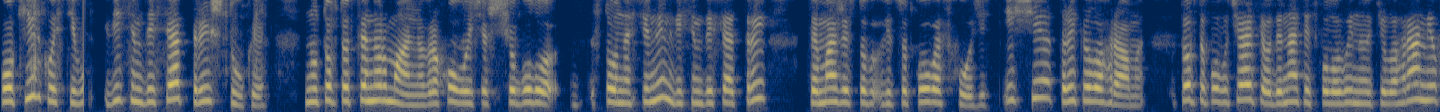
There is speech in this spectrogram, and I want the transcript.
По кількості 83 штуки. Ну, тобто це нормально, враховуючи, що було 100 насінин, 83 це майже 100% схожість. І ще 3 кілограми. Тобто, виходить 11,5 кілограмів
